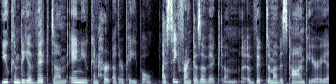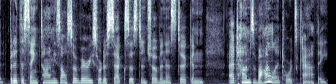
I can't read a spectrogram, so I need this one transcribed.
You can be a victim and you can hurt other people. I see Frank as a victim, a victim of his time period. But at the same time, he's also very sort of sexist and chauvinistic and at times violent towards Kathy.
